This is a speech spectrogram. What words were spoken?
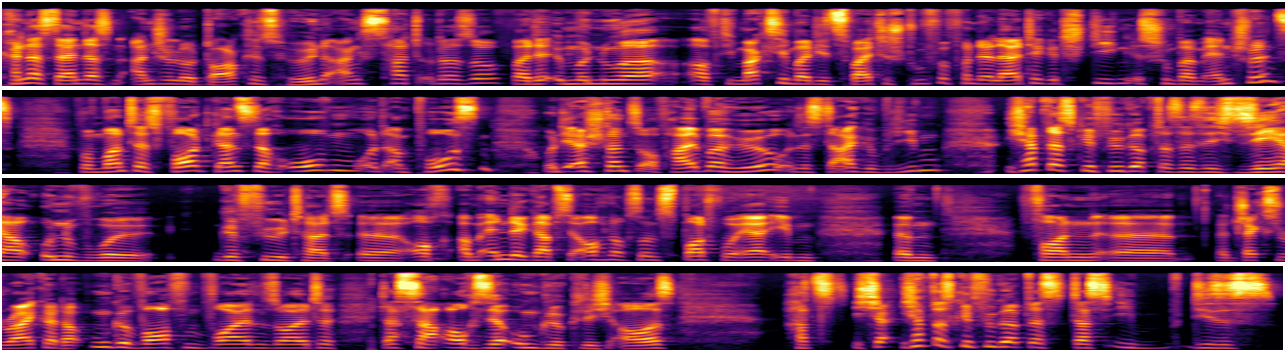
Kann das sein, dass ein Angelo Dawkins Höhenangst hat oder so? Weil der immer nur auf die maximal die zweite Stufe von der Leiter gestiegen ist, schon beim Entrance, wo Montez Ford ganz nach oben und am Posten und er stand so auf halber Höhe und ist da geblieben. Ich habe das Gefühl gehabt, dass er sich sehr unwohl gefühlt hat. Äh, auch am Ende gab es ja auch noch so einen Spot, wo er eben ähm, von äh, Jackson Riker da umgeworfen worden sollte. Das sah auch sehr unglücklich aus. Hat's, ich ich habe das Gefühl gehabt, dass, dass ihm dieses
